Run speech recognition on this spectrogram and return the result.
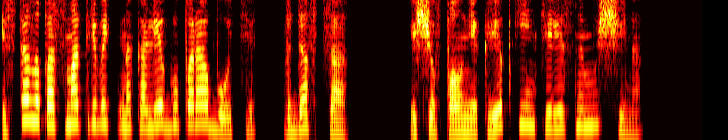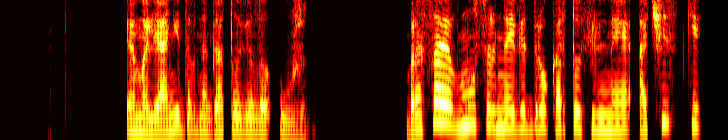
И стала посматривать на коллегу по работе, вдовца, еще вполне крепкий и интересный мужчина. Эмма Леонидовна готовила ужин. Бросая в мусорное ведро картофельные очистки,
